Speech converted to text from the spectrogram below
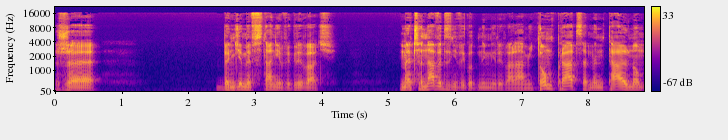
że będziemy w stanie wygrywać mecze nawet z niewygodnymi rywalami. Tą pracę mentalną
